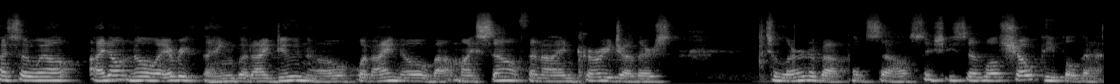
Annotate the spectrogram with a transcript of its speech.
I said, Well, I don't know everything, but I do know what I know about myself, and I encourage others to learn about themselves. And she said, Well, show people that.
